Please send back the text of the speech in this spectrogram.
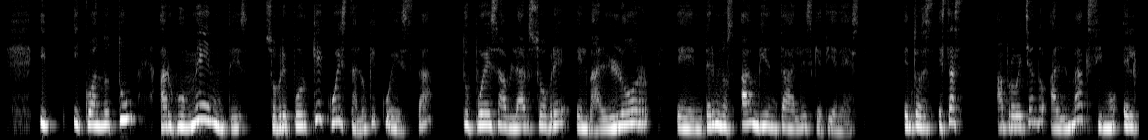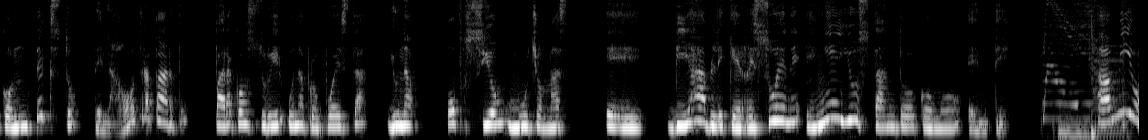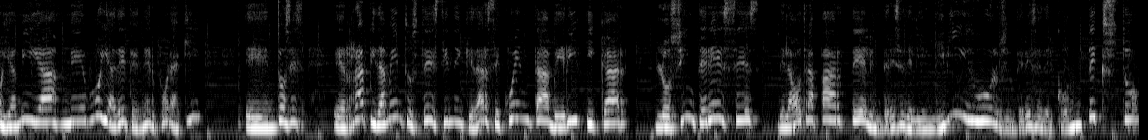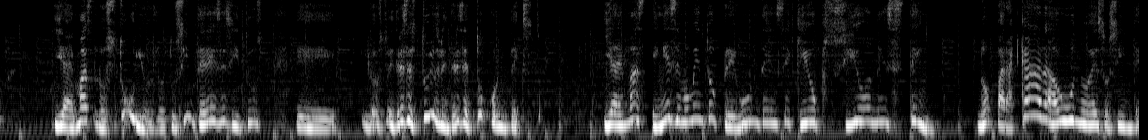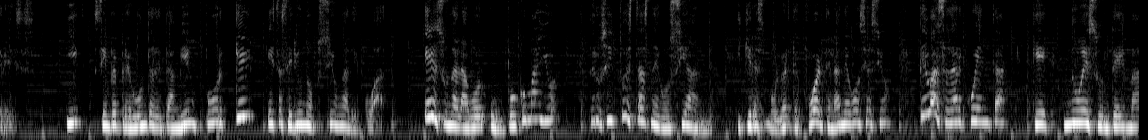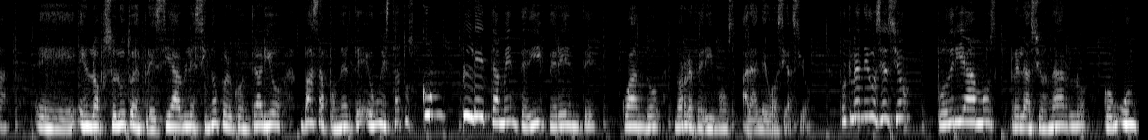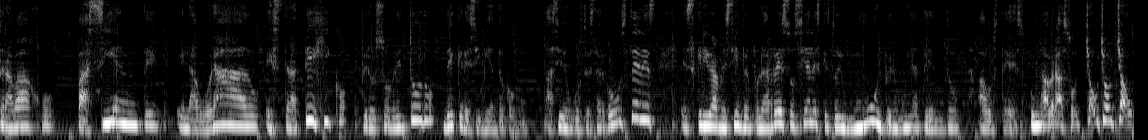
Y, y cuando tú argumentes sobre por qué cuesta lo que cuesta, tú puedes hablar sobre el valor en términos ambientales que tiene esto. Entonces, estás aprovechando al máximo el contexto de la otra parte para construir una propuesta y una opción mucho más eh, viable que resuene en ellos tanto como en ti. Amigos y amigas, me voy a detener por aquí. Eh, entonces, eh, rápidamente ustedes tienen que darse cuenta, verificar los intereses de la otra parte, los intereses del individuo, los intereses del contexto y además los tuyos, los, tus intereses y tus eh, los intereses tuyos los intereses de tu contexto. Y además en ese momento pregúntense qué opciones tengo, ¿no? Para cada uno de esos intereses. Y siempre pregúntate también por qué esta sería una opción adecuada. Es una labor un poco mayor, pero si tú estás negociando y quieres volverte fuerte en la negociación, te vas a dar cuenta que no es un tema eh, en lo absoluto despreciable, sino por el contrario vas a ponerte en un estatus completamente diferente cuando nos referimos a la negociación. Porque la negociación podríamos relacionarlo con un trabajo paciente, elaborado, estratégico, pero sobre todo de crecimiento común. Ha sido un gusto estar con ustedes. Escríbame siempre por las redes sociales que estoy muy pero muy atento a ustedes. Un abrazo. Chau, chau, chau.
